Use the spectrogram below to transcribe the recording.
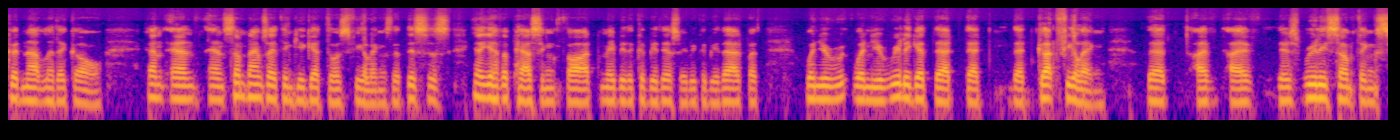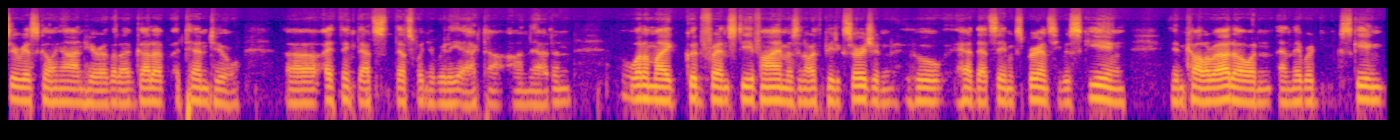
could not let it go and and and sometimes i think you get those feelings that this is you know you have a passing thought maybe it could be this maybe it could be that but when you when you really get that that that gut feeling that i've i've there's really something serious going on here that i've got to attend to uh, i think that's that's when you really act on, on that. And one of my good friends steve heim is an orthopedic surgeon who had that same experience. He was skiing in colorado and and they were skiing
